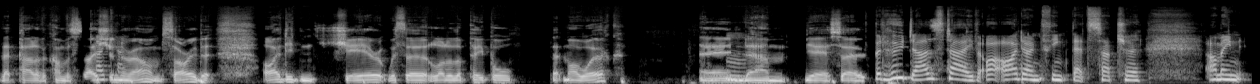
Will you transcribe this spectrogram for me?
that part of the conversation. Okay. I'm sorry, but I didn't share it with a lot of the people at my work. And mm. um, yeah, so. But who does, Dave? I, I, don't think that's such a. I mean,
